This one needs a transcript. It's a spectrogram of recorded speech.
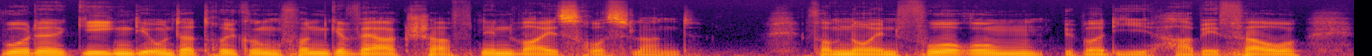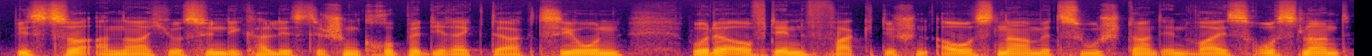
wurde gegen die Unterdrückung von Gewerkschaften in Weißrussland. Vom neuen Forum über die HBV bis zur anarchosyndikalistischen Gruppe Direkte Aktion wurde auf den faktischen Ausnahmezustand in Weißrussland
